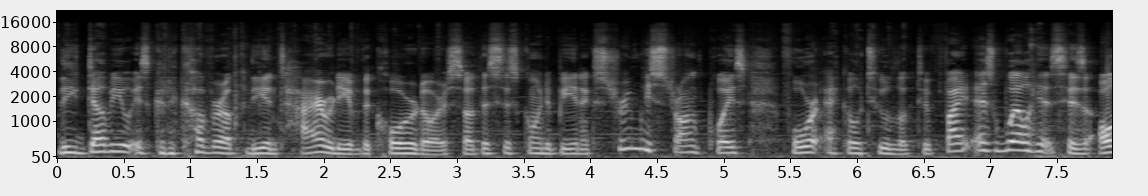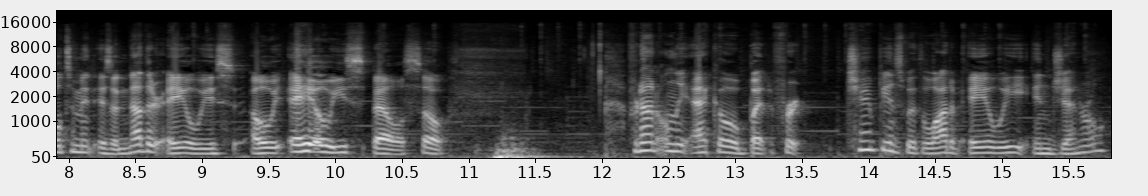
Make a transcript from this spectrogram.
the w is going to cover up the entirety of the corridor so this is going to be an extremely strong place for Ekko to look look to fight, as well as his ultimate is another AoE, AoE spell. So, for not only Ekko, but for champions with a lot of AoE in general,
